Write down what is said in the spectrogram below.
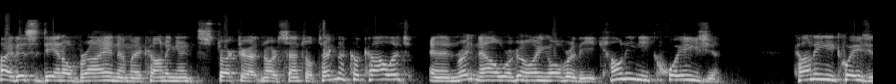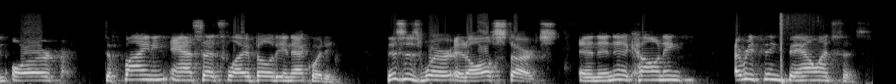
Hi, this is Dan O'Brien. I'm an accounting instructor at North Central Technical College, and right now we're going over the accounting equation. Accounting equation, or defining assets, liability, and equity. This is where it all starts. And in accounting, everything balances.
